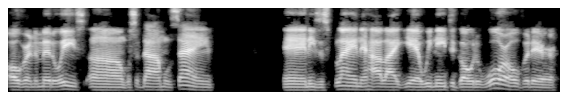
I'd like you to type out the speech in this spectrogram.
over in the Middle East um, with Saddam Hussein and he's explaining how like yeah we need to go to war over there.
